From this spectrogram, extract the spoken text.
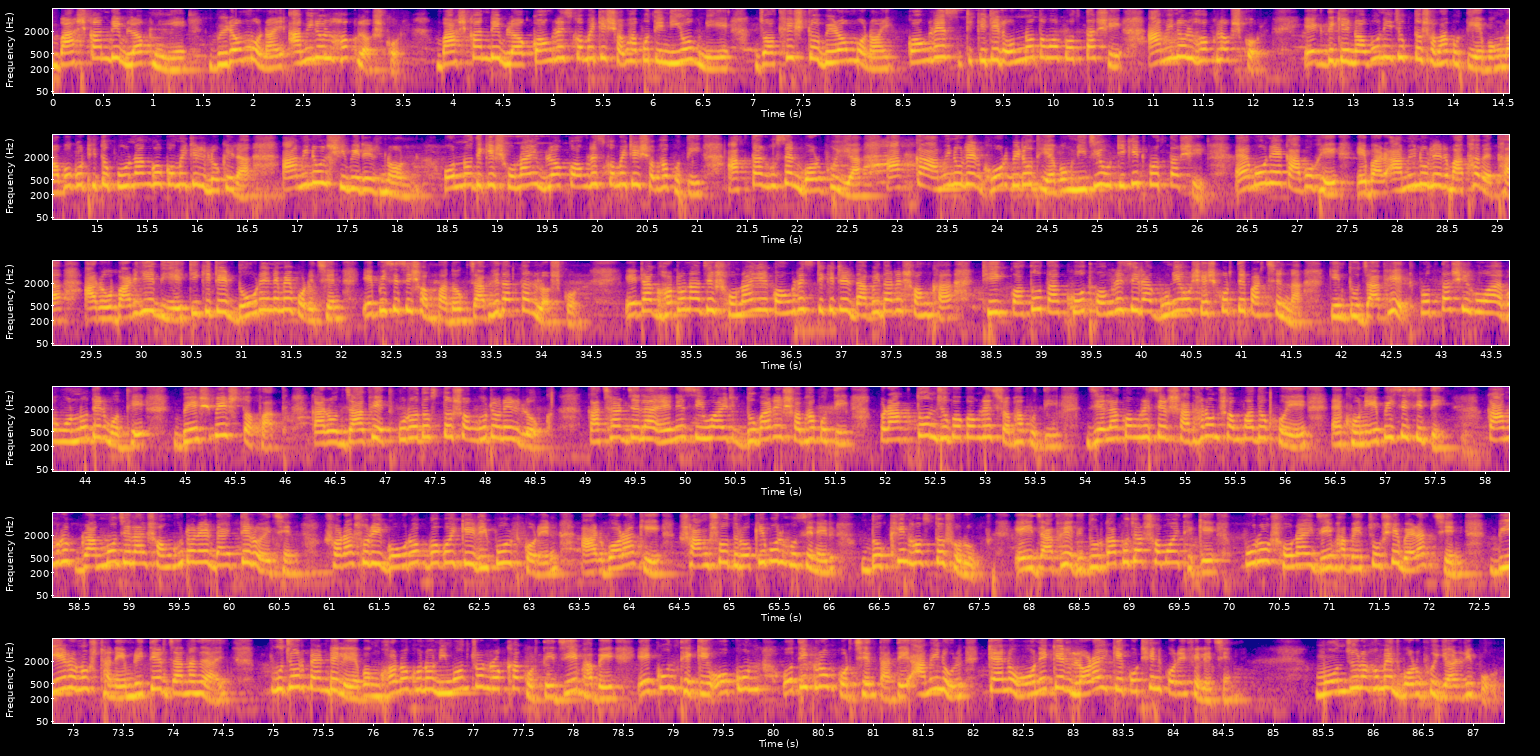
Banshkandi block নিয়ে বিড়ম্বনায় Aminul Haque Laskar. Baskandi block Congress কমিটির সভাপতি নিয়োগ নিয়ে যথেষ্ট বিড়ম্বনায় কংগ্রেস টিকিটের অন্যতম প্রত্যাশী আমিনুল হক লস্কর। একদিকে নবনিযুক্ত সভাপতি এবং নবগঠিত পূর্ণাঙ্গ কমিটির লোকেরা আমিনুল শিবিরের নন। অন্যদিকে সোনাই ব্লক কংগ্রেস কমিটির সভাপতি আক্তার হোসেন বরভুইয়া, আক্কা আমিনুলের ঘোর বিরোধী এবং নিজেও টিকিট প্রত্যাশী, এমন এক আবহে এবার আমিনুলের মাথা ব্যথা আরও বাড়িয়ে দিয়ে টিকিটের দৌড়ে নেমে পড়েছেন এপিসিসি সম্পাদক জাভেদ আক্তার লস্কর। এটা ঘটনা যে সোনাইয়ে কংগ্রেস টিকিটের দাবিদারের সংখ্যা, ঠিক কত তা খোদ কংগ্রেসিরা গুণেও শেষ করতে পারছেন না। কিন্তু জাভেদ প্রত্যাশী হওয়া এবং অন্যদের মধ্যে বেশ বেশ তফাত কারণ জাভেদ পুরোদস্ত সংগঠনের লোক। কাছাড় জেলা এনএসইউআইর দুবারের সভাপতি, প্রাক্তন যুব কংগ্রেস সভাপতি, জেলা কংগ্রেসের সাধারণ সম্পাদক হয়ে এখন এপিসিসিতে কামরূপ গ্রাম্য জেলায় সংগঠনের দায়িত্বে রয়েছেন। সরাসরি গৌরব গগৈকে রিপোর্ট করেন আর বরাকে সাংসদ রকিবুল হোসেনের দক্ষিণ হস্ত স্বরূপ। এই জাভেদ দুর্গাপূজার সময় থেকে পুরো সোনায় যেভাবে চষে বেড়াচ্ছেন, বিয়ের অনুষ্ঠানে মৃতের জানা যায় পুজোর প্যান্ডেলে এবং ঘন ঘন নিমন্ত্রণ রক্ষা করতে যেভাবে একুন থেকে ওকুন অতিক্রম করছেন তাতে আমিনুল কেন অনেকের লড়াইকে কঠিন করে ফেলেছেন? মঞ্জুর আহমেদ বড়ভুইয়ার রিপোর্ট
